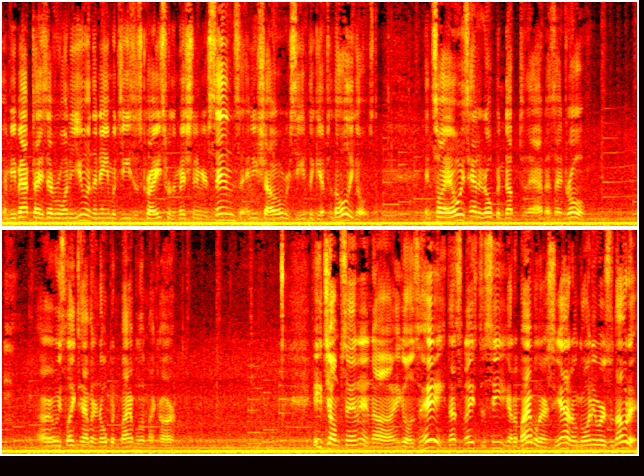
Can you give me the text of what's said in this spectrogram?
and be baptized, every one of you, in the name of Jesus Christ for the remission of your sins, and you shall receive the gift of the Holy Ghost. And so I always had it opened up to that as I drove. I always liked having an open Bible in my car he jumps in and uh, he goes, Hey, that's nice to see. You got a Bible there. I said, Yeah, don't go anywhere without it.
